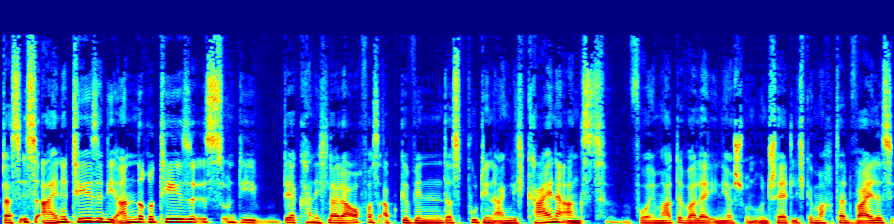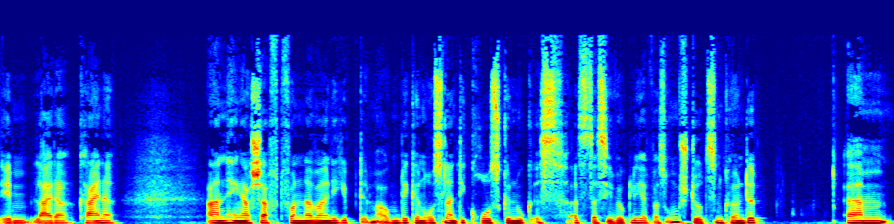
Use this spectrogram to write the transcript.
Das ist eine These. Die andere These ist, und die, der kann ich leider auch was abgewinnen, dass Putin eigentlich keine Angst vor ihm hatte, weil er ihn ja schon unschädlich gemacht hat, weil es eben leider keine Anhängerschaft von Nawalny gibt im Augenblick in Russland, die groß genug ist, als dass sie wirklich etwas umstürzen könnte. Ähm,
